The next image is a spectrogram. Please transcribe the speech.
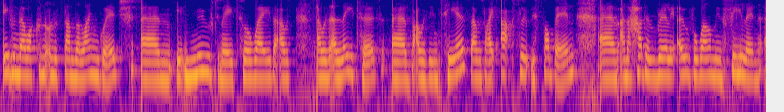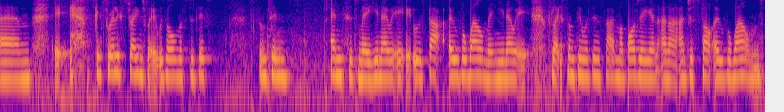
even though I couldn't understand the language, um, it moved me to a way that I was I was elated, uh, but I was in tears. I was like absolutely sobbing, um, and I had a really overwhelming feeling. Um, it, it's really strange, but it was almost as if something entered me you know it, it was that overwhelming you know it, it was like something was inside my body and, and I, I just felt overwhelmed.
